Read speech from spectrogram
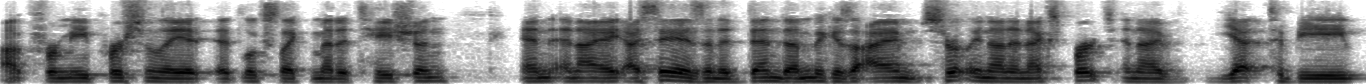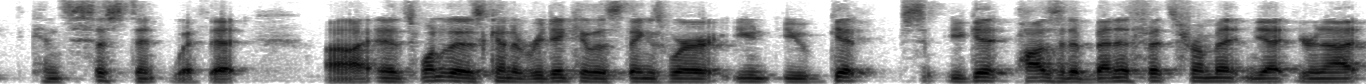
Uh, for me personally, it, it, looks like meditation. And, and I, I say as an addendum because I'm certainly not an expert and I've yet to be consistent with it. Uh, and it's one of those kind of ridiculous things where you, you get you get positive benefits from it, and yet you're not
